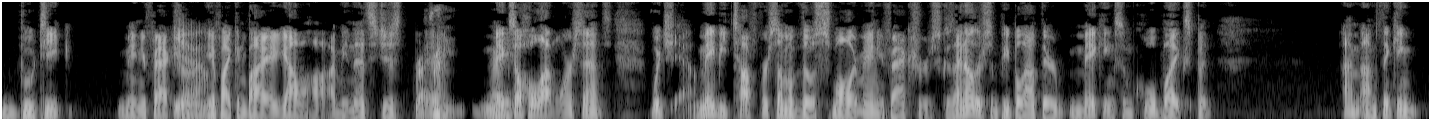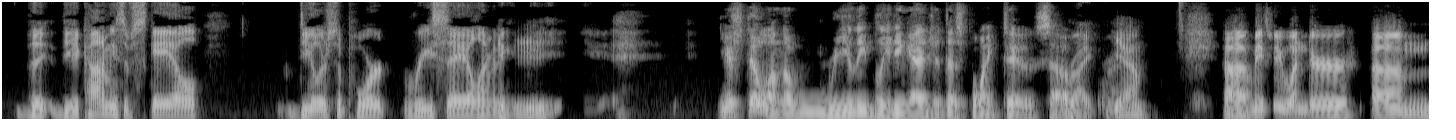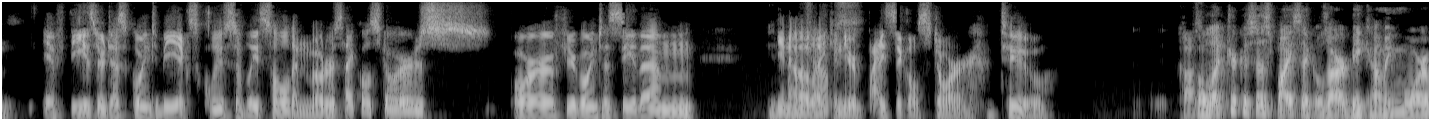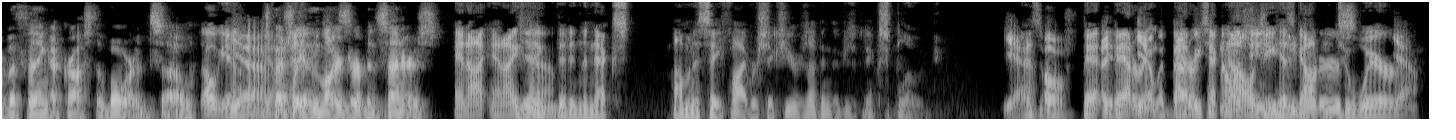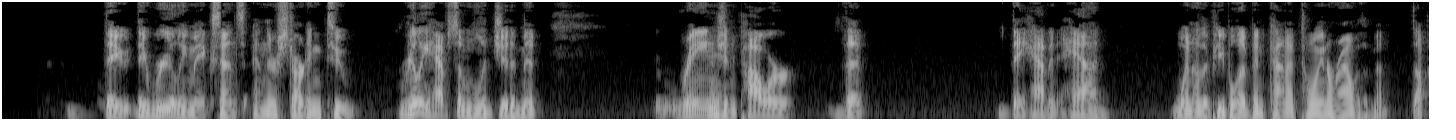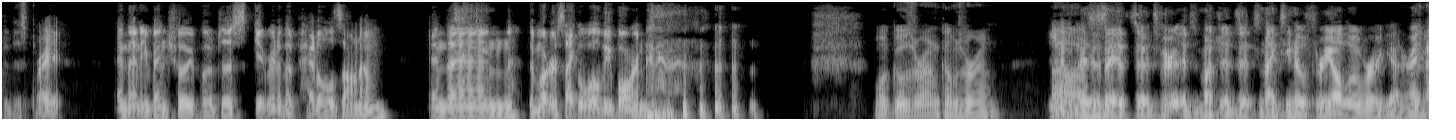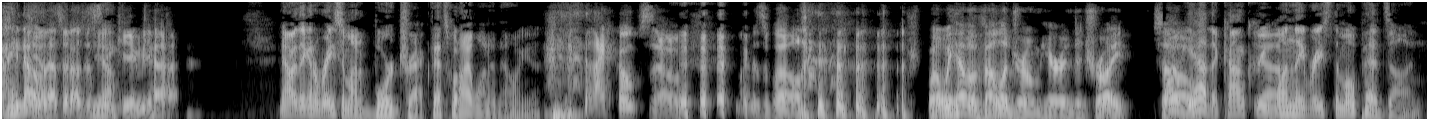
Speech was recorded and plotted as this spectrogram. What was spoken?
boutique manufacturer Yeah. if I can buy a Yamaha. I mean, that's just Right. that makes a whole lot more sense, which Yeah. may be tough for some of those smaller manufacturers. Cause I know there's some people out there making some cool bikes, but I'm, I'm thinking the, the economies of scale, dealer support, resale and everything. Mhm. You're still on the really bleeding edge at this point too. So Right, right. Yeah. Uh, Um, makes me wonder um, if these are just going to be exclusively sold in motorcycle stores, or if you're going to see them, you know, bike like in your bicycle store too. Cost. Electric assist bicycles are becoming more of a thing across the board. So, oh yeah, Yeah. especially and, in large urban centers. and I and I Yeah. think that in the next, I'm going to say five or six years, I think they're just going to explode. Yeah. As- oh, Ba- I- battery, yeah, with battery battery technology, technology and- has and gotten motors, to where yeah. they they really make sense, and they're starting to really have some legitimate range and power that they haven't had when other people have been kind of toying around with them up to this point. Right. And then eventually they'll just get rid of the pedals on them, and then the motorcycle will be born. What goes around comes around. Yeah. Uh, As I say, it's it's very it's much it's, it's 1903 all over again, right? I know. Yeah. That's what I was just Yeah. thinking. Yeah. Now, are they going to race him on a board track? That's what I want to know. Yeah. I hope so. Might as well. Well, we have a velodrome here in Detroit. So oh yeah, the concrete Yeah. one they race the mopeds on.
